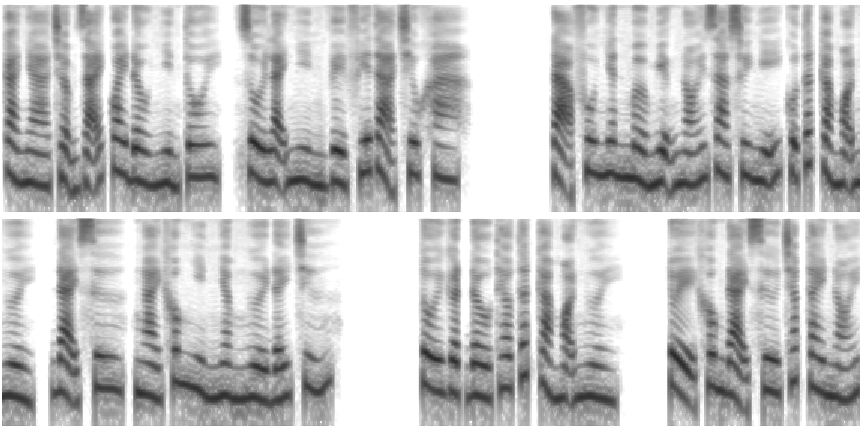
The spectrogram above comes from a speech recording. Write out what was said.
Cả nhà chậm rãi quay đầu nhìn tôi, rồi lại nhìn về phía tạ chiêu kha. Tạ phu nhân mở miệng nói ra suy nghĩ của tất cả mọi người, đại sư, ngài không nhìn nhầm người đấy chứ. Tôi gật đầu theo tất cả mọi người. Tuệ không đại sư chắp tay nói,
